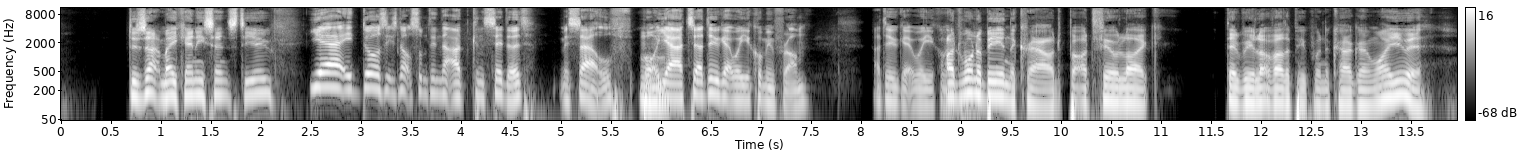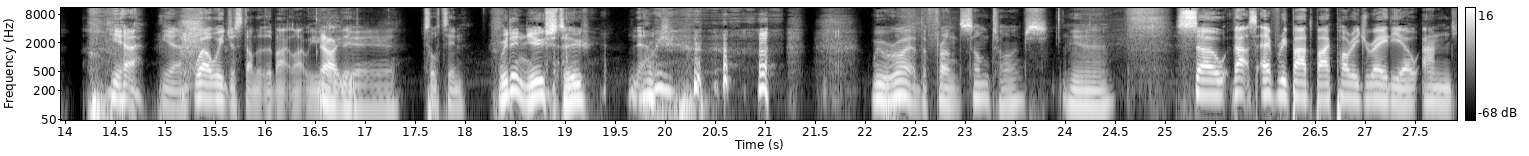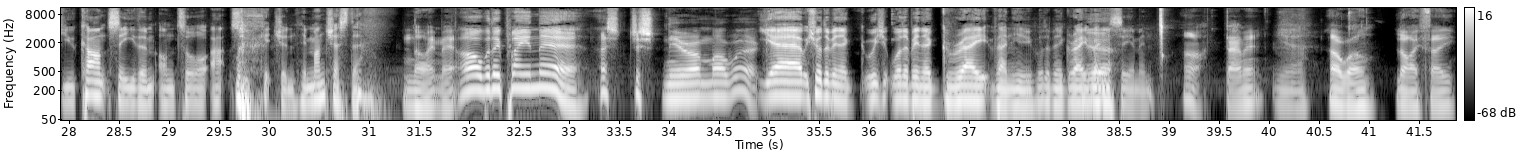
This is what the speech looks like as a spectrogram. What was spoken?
Does that make any sense to you? Yeah, it does. It's not something that I'd considered myself, but Mhm. yeah, I t- I do get where you're coming from. I do get where you're coming I'd from. want to be in the crowd, but I'd feel like there'd be a lot of other people in the crowd going, "Why are you here?" Yeah, yeah. Well, we just stand at the back like we usually Oh do, yeah, yeah. tutting. We didn't used to. No. We, we were right at the front sometimes. yeah. So that's Every Bad by Porridge Radio, and you can't see them on tour at Soup Kitchen in Manchester. Nightmare. Oh, were they playing there? That's just near on my work. Yeah, which would have been a which would have been a great venue. Would have been a great venue Yeah. to see him in. Oh, damn it. Yeah. Oh well, life, eh?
